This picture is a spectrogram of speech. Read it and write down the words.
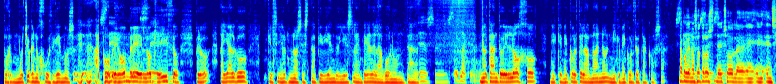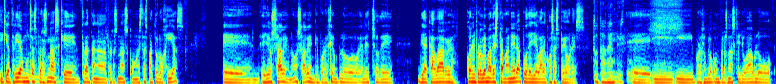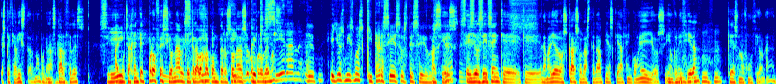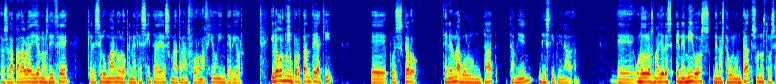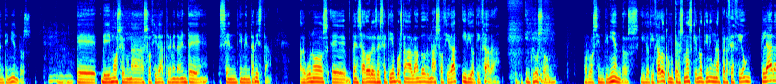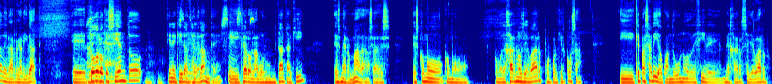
por mucho que no juzguemos eh, a pobre hombre lo que hizo, pero hay algo que el Señor nos está pidiendo y es la entrega de la voluntad. Eso es, es la clave. No tanto el ojo, ni que me corte la mano, ni que me corte otra cosa. No, porque nosotros, de hecho, en, psiquiatría, muchas personas que tratan a personas con estas patologías, eh, ellos saben, ¿no? Saben que, por ejemplo, el hecho de, de acabar con el problema de esta manera puede llevar a cosas peores. Totalmente. Eh, y, por ejemplo, con personas que yo hablo, especialistas, ¿no? porque en las cárceles hay mucha gente profesional que trabaja con personas con problemas. Quisieran eh, ellos mismos quitarse esos deseos. Así ¿eh? es. ellos dicen que, que, la mayoría de los casos, las terapias que hacen con ellos, y aunque lo hicieran, que eso no funciona. Entonces la palabra de Dios nos dice que el ser humano lo que necesita es una transformación interior. Y luego es muy importante aquí eh, pues claro, tener una voluntad también disciplinada. Eh, uno de los mayores enemigos de nuestra voluntad son nuestros sentimientos. Eh, vivimos en una sociedad tremendamente sentimentalista. Algunos pensadores de este tiempo están hablando de una sociedad idiotizada, incluso por los sentimientos, idiotizados como personas que no tienen una percepción clara de la realidad. todo lo que siento tiene que ir hacia adelante. y claro, la voluntad aquí es mermada, o sea, es, es como, como, como dejarnos llevar por cualquier cosa. ¿Y qué pasaría cuando uno decide dejarse llevar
